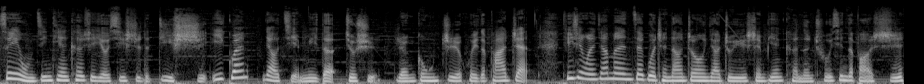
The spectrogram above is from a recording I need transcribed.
所以，我们今天科学游戏室的第十一关要解密的就是人工智慧的发展。提醒玩家们在过程当中要注意身边可能出现的宝石。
